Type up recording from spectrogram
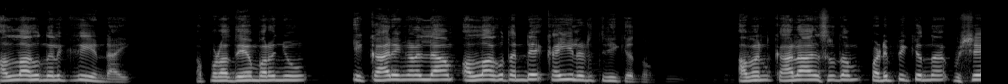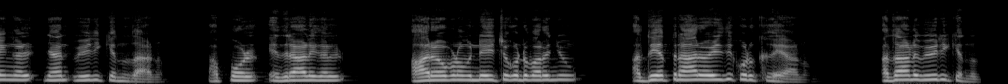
അള്ളാഹു നൽകുകയുണ്ടായി. അപ്പോൾ അദ്ദേഹം പറഞ്ഞു ഇക്കാര്യങ്ങളെല്ലാം അള്ളാഹു തന്റെ കയ്യിലെടുത്തിരിക്കുന്നു. അവൻ കാലാനുസൃതം പഠിപ്പിക്കുന്ന വിഷയങ്ങൾ ഞാൻ വിവരിക്കുന്നതാണ്. അപ്പോൾ എതിരാളികൾ ആരോപണം ഉന്നയിച്ചുകൊണ്ട് പറഞ്ഞു അദ്ദേഹത്തിന് ആരോ എഴുതി കൊടുക്കുകയാണ്. അതാണ് വിവരിക്കുന്നത്.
